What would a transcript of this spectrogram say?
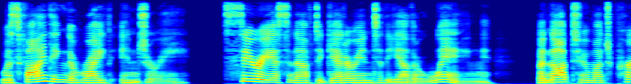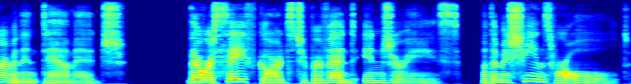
was finding the right injury, serious enough to get her into the other wing, but not too much permanent damage. There were safeguards to prevent injuries, but the machines were old.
